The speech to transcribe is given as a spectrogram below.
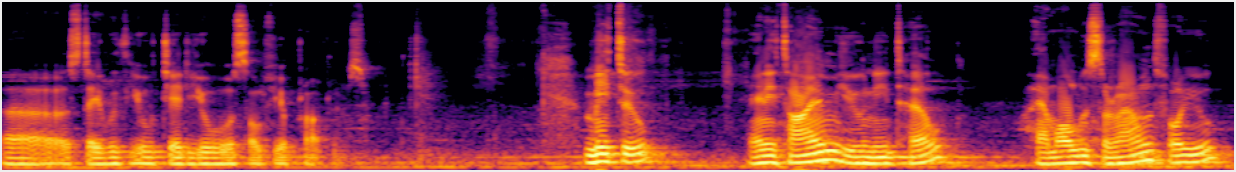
uh, stay with you, tell you, solve your problems. Me too. Anytime you need help, I am always around for you.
